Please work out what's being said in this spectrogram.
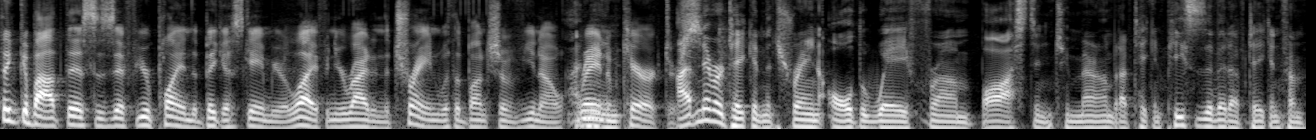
think about this as if you're playing the biggest game of your life and you're riding the train with a bunch of you know I random mean, characters. I've never taken the train all the way from Boston to Maryland, but I've taken pieces of it. I've taken from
